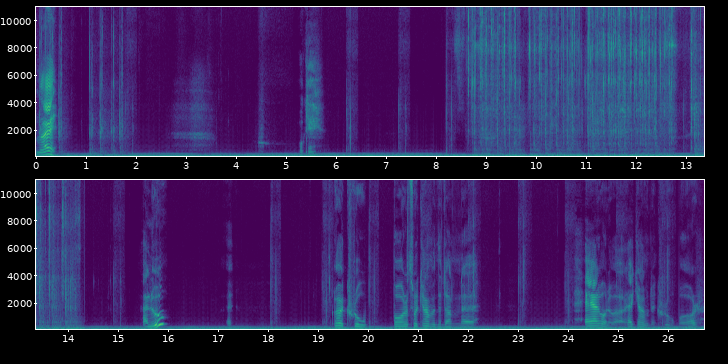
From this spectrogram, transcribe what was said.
Nej! Okej. Okay. Hallå? Eh. Nej. Crowbar. Jag tror jag kan använda den... Uh, här var det va? Här kan jag använda en crowbar.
